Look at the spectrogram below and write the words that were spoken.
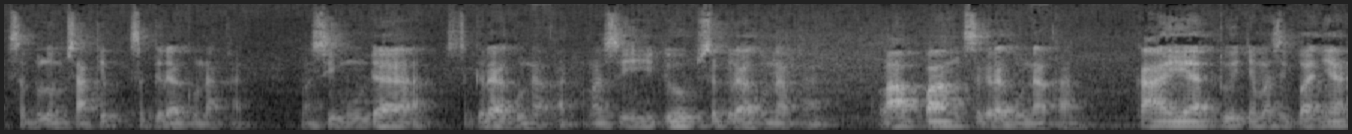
sebelum sakit segera gunakan. Masih muda segera gunakan. Masih hidup segera gunakan. Lapang segera gunakan. Kaya duitnya masih banyak.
